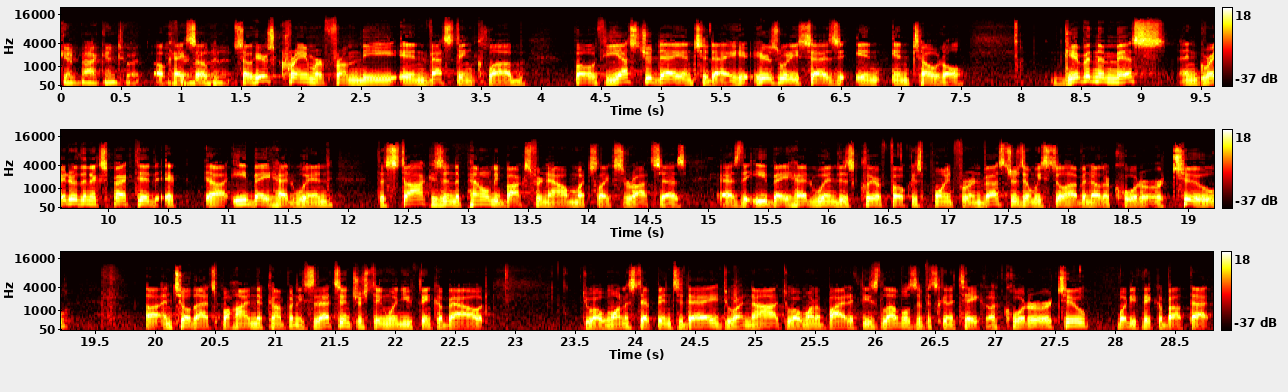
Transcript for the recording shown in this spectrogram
get back into it. Okay, so so here's Cramer from the Investing Club both yesterday and today. Here's what he says in, in total. Given the miss and greater than expected uh, eBay headwind, the stock is in the penalty box for now, much like Sarat says, as the eBay headwind is clear focus point for investors, and we still have another quarter or two uh, until that's behind the company. So that's interesting when you think about do I want to step in today? Do I not? Do I want to buy it at these levels if it's going to take a quarter or two? What do you think about that?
